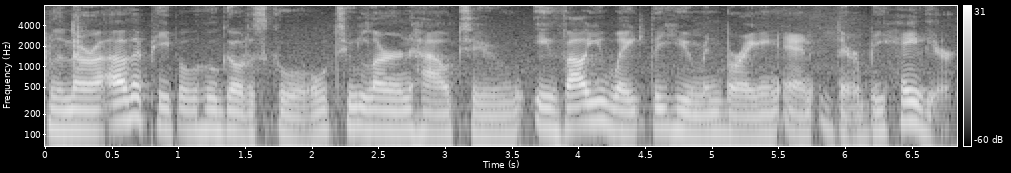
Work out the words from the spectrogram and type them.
And there are other people who go to school to learn how to evaluate the human brain and their behavior.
